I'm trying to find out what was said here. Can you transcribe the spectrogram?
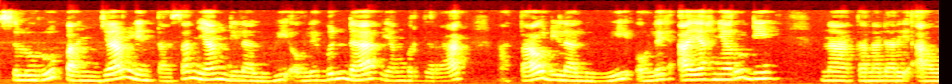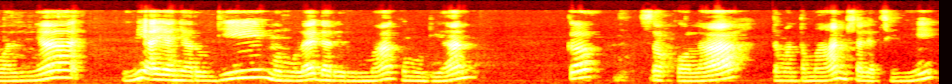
seluruh panjang lintasan yang dilalui oleh benda yang bergerak atau dilalui oleh ayahnya Rudi. Nah, karena dari awalnya ini ayahnya Rudi memulai dari rumah kemudian ke sekolah. Teman-teman bisa lihat sini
